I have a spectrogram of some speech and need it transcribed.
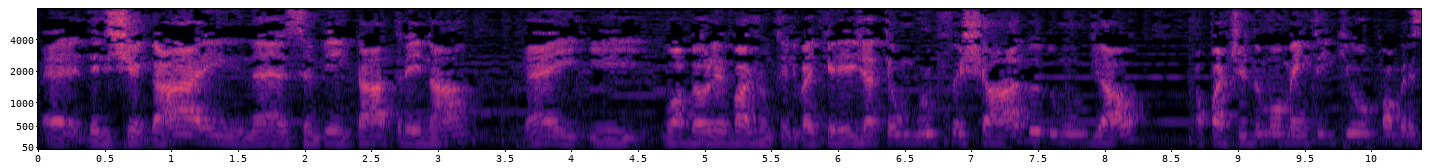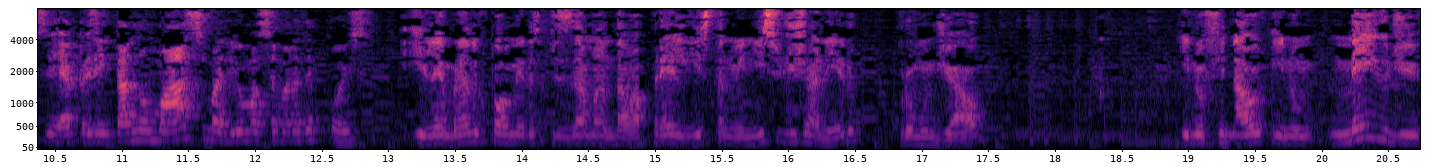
é, deles chegarem, né, se ambientar, treinar, né, e, e, o Abel levar junto. Ele vai querer já ter um grupo fechado do mundial a partir do momento em que o Palmeiras se representar no máximo ali uma semana depois. E lembrando que o Palmeiras precisa mandar uma pré-lista no início de janeiro para o mundial. E no final, e no meio de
